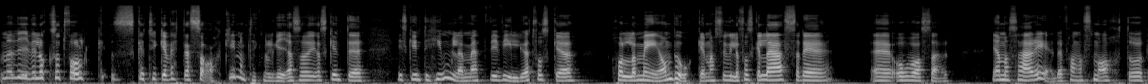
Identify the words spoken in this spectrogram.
men vi vill också att folk ska tycka vettiga saker inom teknologi. Alltså jag ska inte, vi ska inte himla med att vi vill ju att folk ska hålla med om boken, alltså vi vill att folk ska läsa det eh, och vara så här, ja men så här är det, fan vad smart och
